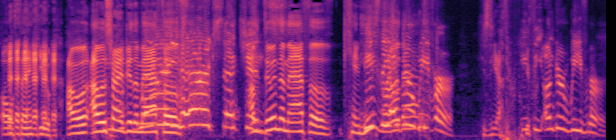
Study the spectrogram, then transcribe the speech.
Oh, thank you. I I was trying to do the math Wearing of. hair extensions. I'm doing the math of. Can he He's the grow that? Underweaver. He's the other. He's the underweaver.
